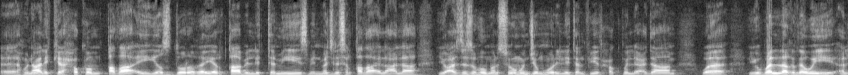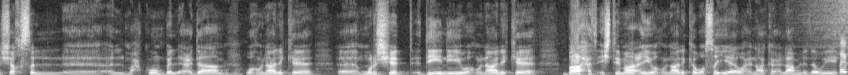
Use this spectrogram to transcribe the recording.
هنالك حكم قضائي يصدر غير قابل للتمييز من مجلس القضاء الأعلى. يعززه مرسوم جمهوري لتنفيذ حكم الإعدام ويبلغ ذوي الشخص ال- آه، المحكوم بالإعدام. وهنالك آه، مرشد ديني وهنالك باحث اجتماعي وهنالك وصية وهناك إعلام لذوي طيب.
